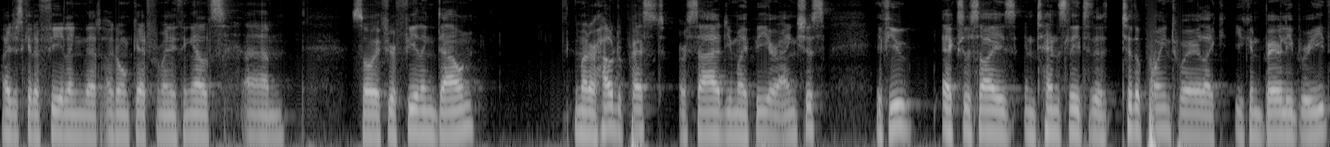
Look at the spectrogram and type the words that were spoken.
I just get a feeling that I don't get from anything else. Um, so if you're feeling down, no matter how depressed or sad you might be or anxious, if you exercise intensely to the to the point where like you can barely breathe,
